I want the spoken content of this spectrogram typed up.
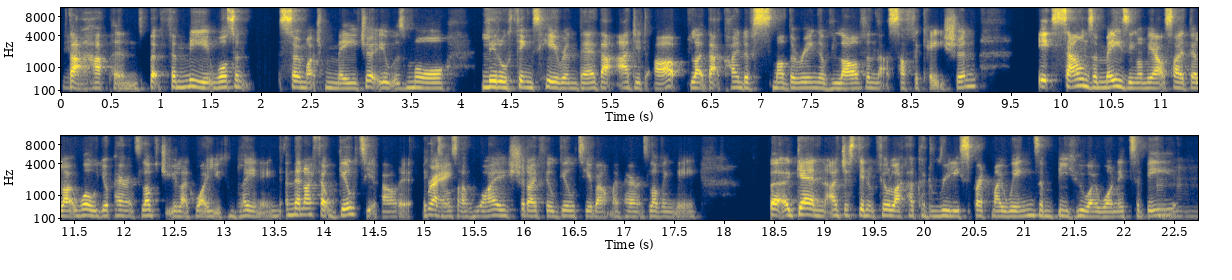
yeah. that happened. But for me it wasn't so much major. It was more little things here and there that added up like that kind of smothering of love and that suffocation. It sounds amazing on the outside. They're like well your parents loved you. Like why are you complaining? And then i felt guilty about it because right. i was like why should i feel guilty about my parents loving me but again i just didn't feel like i could really spread my wings and be who i wanted to be. Mm-hmm.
